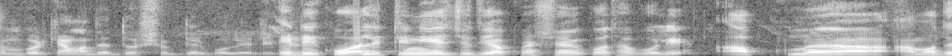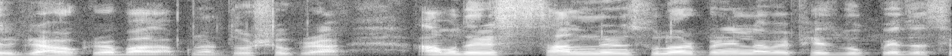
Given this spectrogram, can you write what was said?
সম্পর্কে আমাদের দর্শকদের বলে দিবেন। এটি কোয়ালিটি নিয়ে যদি আপনার সঙ্গে কথা বলি আপনার আমাদের গ্রাহকরা বা আপনার দর্শকরা আমাদের সানলেন সোলার প্যানেল নামে ফেসবুক পেজ আছে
